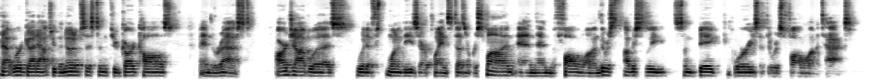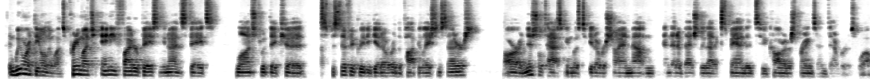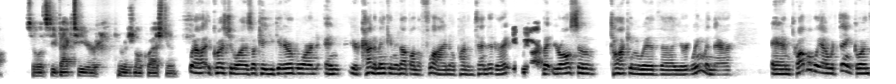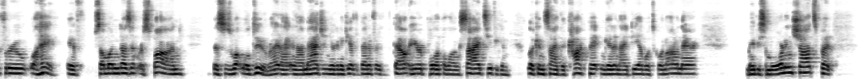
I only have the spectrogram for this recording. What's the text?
that word got out through the NOTAM system through guard calls and the rest our job was what if one of these airplanes doesn't respond and then the follow on there was obviously some big worries that there was follow on attacks and we weren't the only ones. Pretty much any fighter base in the United States launched what they could specifically to get over the population centers. Our initial tasking was to get over Cheyenne Mountain, and then eventually that expanded to Colorado Springs and Denver as well. So let's see, back to your original question. Well, the question was okay, you get airborne and you're kind of making it up on the fly, no pun intended, right? We are. But you're also talking with uh, your wingman there, and probably I would think going through, well, hey, if someone doesn't respond, this is what we'll do, right? I, and I imagine you're going to give the benefit of the doubt here, pull up alongside, see if you can look inside the cockpit and get an idea of what's going on in there, maybe some warning shots. But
